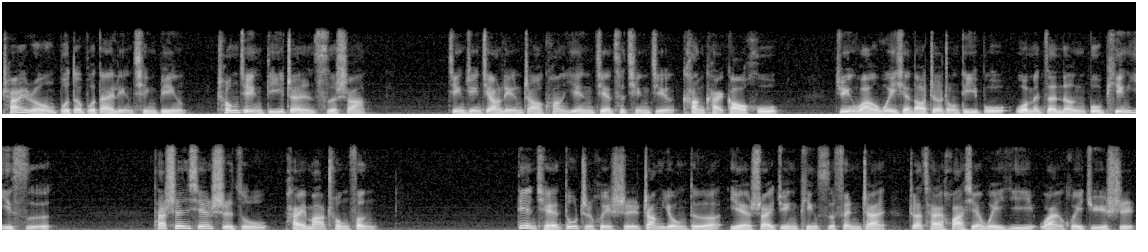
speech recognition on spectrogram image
柴荣不得不带领清兵冲进敌阵厮杀，禁军将领赵匡胤见此情景，慷慨高呼：“君王危险到这种地步，我们怎能不拼一死？”他身先士卒，拍马冲锋。殿前都指挥使张永德也率军拼死奋战，这才化险为夷，挽回局势，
